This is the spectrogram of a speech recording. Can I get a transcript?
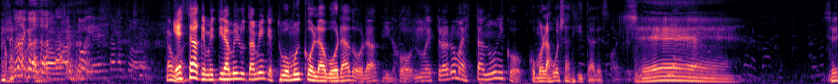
ayer. ¿Dónde quedó tu agua? Estoy, eh, estamos todos. Estamos- Esta que me tira Milu también, que estuvo muy colaboradora, dijo, nuestro aroma es tan único como las huellas digitales. Sí. Sí.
